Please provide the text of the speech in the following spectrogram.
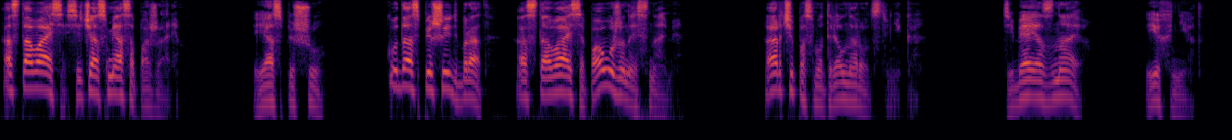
«Оставайся, сейчас мясо пожарим». «Я спешу». «Куда спешить, брат? Оставайся, поужинай с нами». Арчи посмотрел на родственника. «Тебя я знаю. Их нет.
